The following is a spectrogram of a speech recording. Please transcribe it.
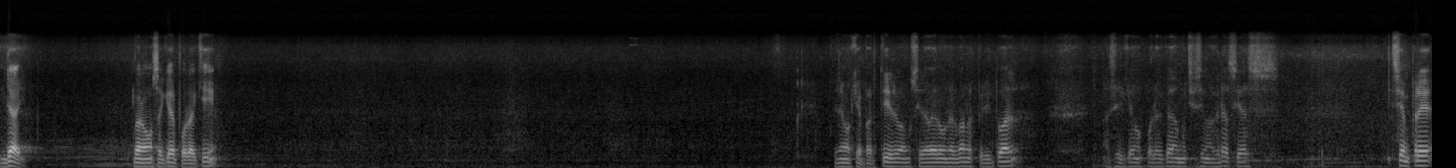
Ya. Bueno, vamos a quedar por aquí. Tenemos que partir, vamos a ir a ver a un hermano espiritual. Así que vamos por acá, muchísimas gracias. Siempre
